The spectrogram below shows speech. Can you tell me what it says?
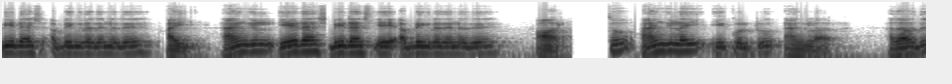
பி டேஷ் அப்படிங்கிறது என்னது? I angle A dash B dash A அப்படிங்கிறது என்னது? R so angle I equal to angle R அதாவது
